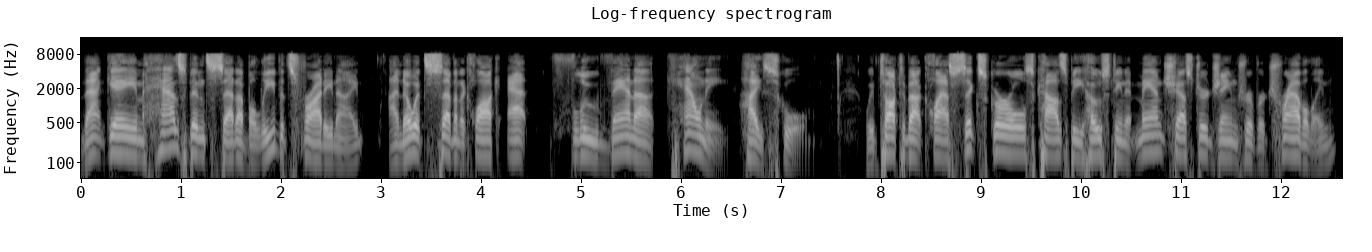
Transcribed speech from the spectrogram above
That game has been set. I believe it's Friday night. I know it's 7 o'clock at Fluvanna County High School. We've talked about Class 6 girls, Cosby hosting at Manchester, James River traveling.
